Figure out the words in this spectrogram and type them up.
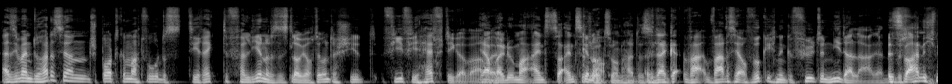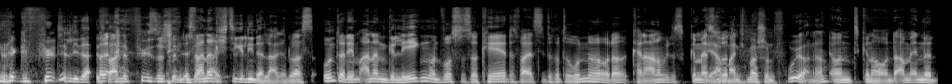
Also ich meine, du hattest ja einen Sport gemacht, wo das direkte Verlieren, und das ist glaube ich auch der Unterschied, viel, viel heftiger war. du immer 1 zu 1 genau. Also da war, war das ja auch wirklich eine gefühlte Niederlage. Du es war nicht nur eine gefühlte Lieder, es war eine physische Das war eine Niederlage. richtige Niederlage. Du hast unter dem anderen gelegen und wusstest, okay, das war jetzt die dritte Runde oder keine Ahnung, wie das gemessen Ja, wird. manchmal schon früher, ne? Und genau, und am Ende,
